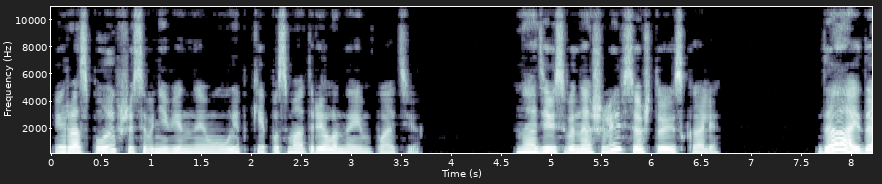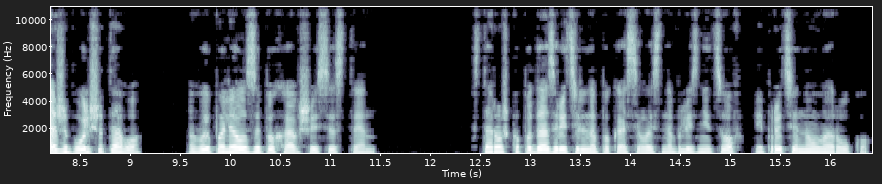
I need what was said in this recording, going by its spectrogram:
и, расплывшись в невинные улыбки, посмотрела на эмпатию. «Надеюсь, вы нашли все, что искали?» «Да, и даже больше того», — выпалил запыхавшийся Стэн. Старушка подозрительно покосилась на близнецов и протянула руку.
